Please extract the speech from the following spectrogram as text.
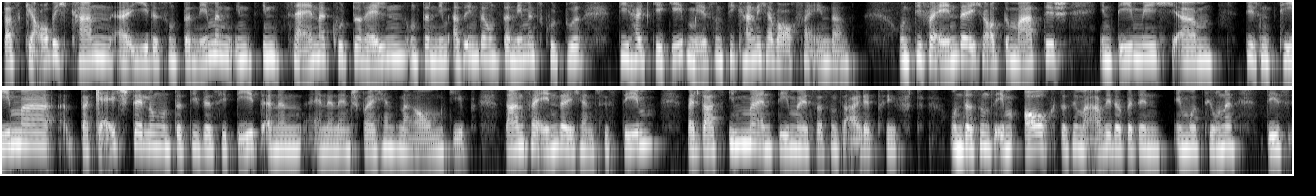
das, glaube ich, kann äh, jedes Unternehmen in, in seiner kulturellen Unternehmen, also in der Unternehmenskultur, die halt gegeben ist. Und die kann ich aber auch verändern. Und die verändere ich automatisch, indem ich ähm, diesem Thema der Gleichstellung und der Diversität einen, einen entsprechenden Raum gebe. Dann verändere ich ein System, weil das immer ein Thema ist, was uns alle trifft. Und das uns eben auch, da sind wir auch wieder bei den Emotionen, das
